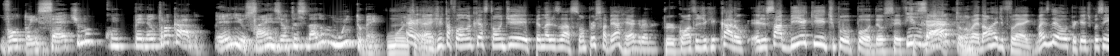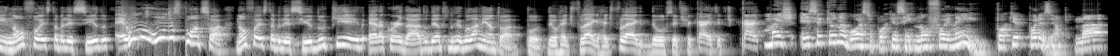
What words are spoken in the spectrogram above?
voltou em sétimo com o pneu trocado. Ele e o Sainz iam ter se dado muito bem. Muito É, bem. a gente tá falando questão de penalização por saber a regra, né? Por conta de que, cara, ele sabia que, tipo, pô, deu safety Exato. car, não vai dar um red flag. Mas deu, porque, tipo assim, não foi estabelecido. É um, um dos pontos só. Não foi estabelecido que era acordado dentro do regulamento, ó. Pô, deu red flag, red flag, deu safety car, safety car. Mas esse aqui é o negócio, porque assim, não foi nem. Porque, por exemplo, na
